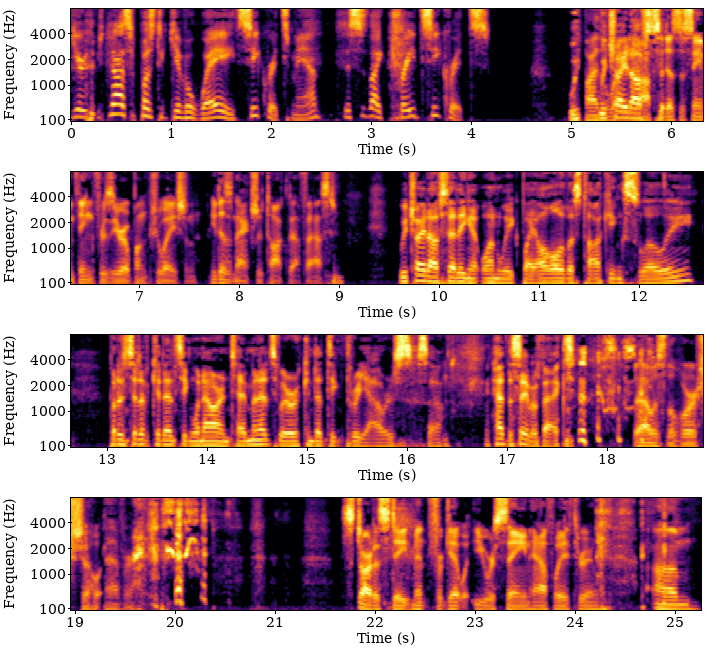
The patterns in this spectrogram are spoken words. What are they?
you're not supposed to give away secrets, man. This is like trade secrets. We, By the we way, off. does the same thing for zero punctuation. He doesn't actually talk that fast. We tried offsetting it one week by all of us talking slowly, but instead of condensing one hour and ten minutes, we were condensing three hours. So had the same effect. That was the worst show ever. Start a statement, forget what you were saying halfway through. Um,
